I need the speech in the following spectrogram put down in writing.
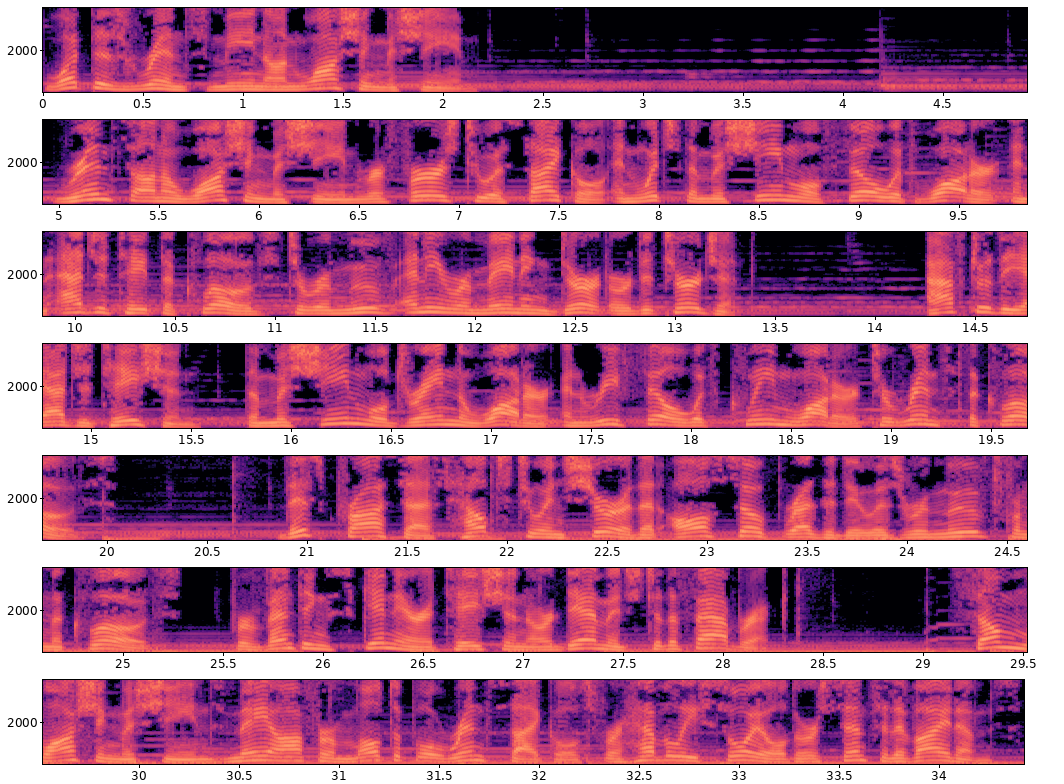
What does rinse mean on washing machine? Rinse on a washing machine refers to a cycle in which the machine will fill with water and agitate the clothes to remove any remaining dirt or detergent. After the agitation, the machine will drain the water and refill with clean water to rinse the clothes. This process helps to ensure that all soap residue is removed from the clothes, preventing skin irritation or damage to the fabric. Some washing machines may offer multiple rinse cycles for heavily soiled or sensitive items.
